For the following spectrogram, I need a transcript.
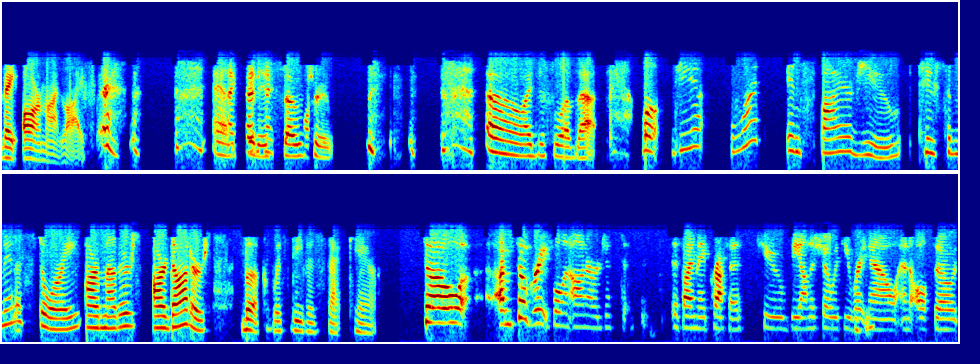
they are my life. and it is so true. oh, I just love that. Well, Gia, what inspired you to submit a story, Our Mothers, Our Daughters book with Divas That Care? So I'm so grateful and honored, just if I may preface, to be on the show with you right mm-hmm. now and also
